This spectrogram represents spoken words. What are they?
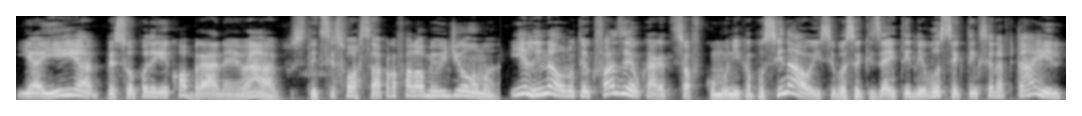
E aí a pessoa poderia cobrar, né? Ah, você tem que se esforçar para falar o meu idioma. E ali não, não tem o que fazer, o cara só comunica por sinal. E se você quiser entender, você que tem que se adaptar a ele.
